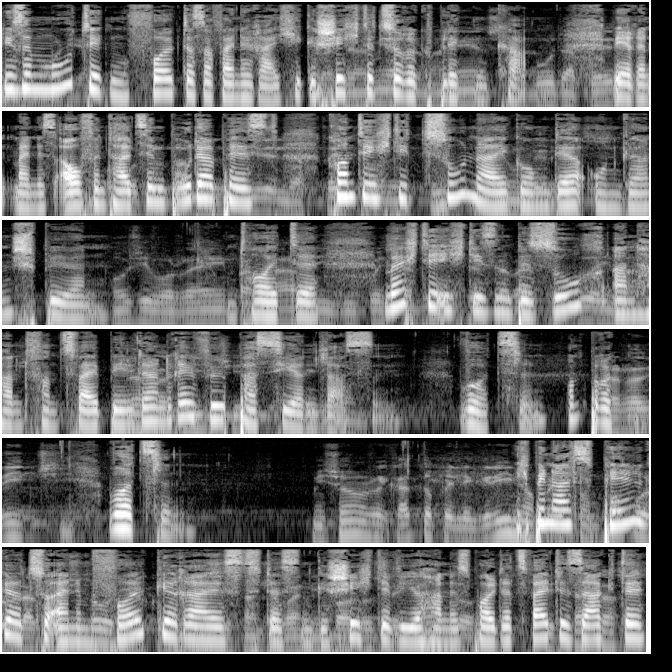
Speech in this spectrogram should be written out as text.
diesem mutigen Volk, das auf eine reiche Geschichte zurückblicken kann. Während meines Aufenthalts in Budapest konnte ich die Zuneigung der Ungarn spüren. Und heute möchte ich diesen Besuch anhand von zwei Bildern Revue passieren lassen. Wurzeln und Brücken. Wurzeln. Ich bin als Pilger zu einem Volk gereist, dessen Geschichte, wie Johannes Paul II. sagte,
